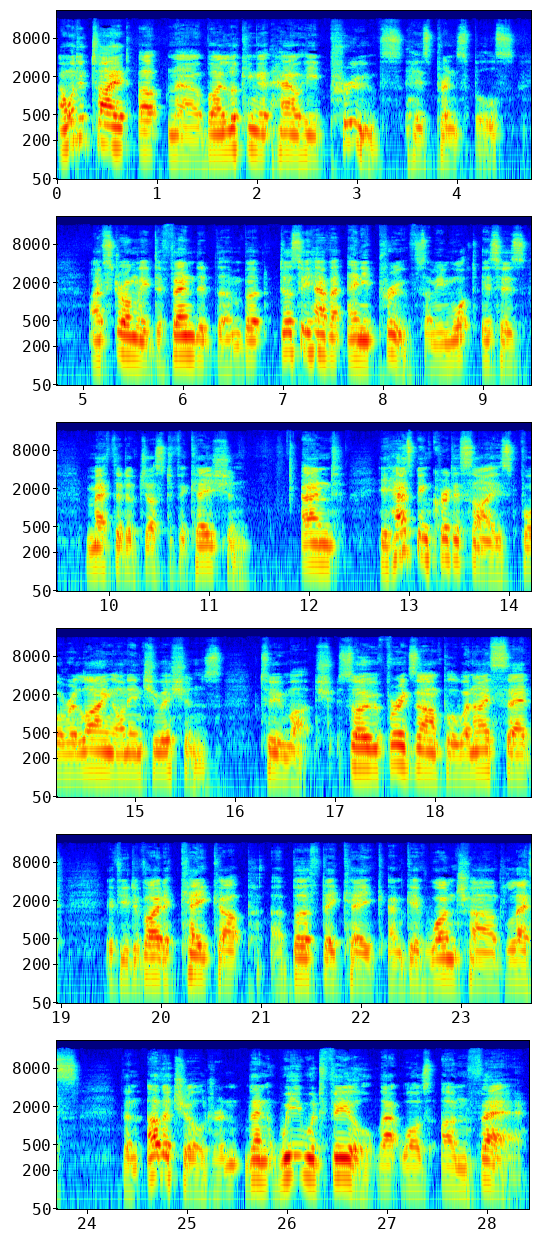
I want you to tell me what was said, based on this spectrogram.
I want to tie it up now by looking at how he proves his principles. I've strongly defended them, but does he have any proofs? I mean, what is his method of justification? And he has been criticized for relying on intuitions too much. So, for example, when I said if you divide a cake up, a birthday cake, and give one child less than other children, then we would feel that was unfair.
